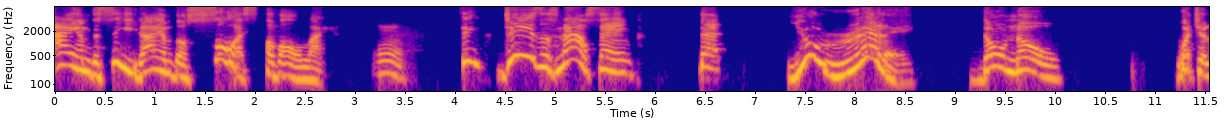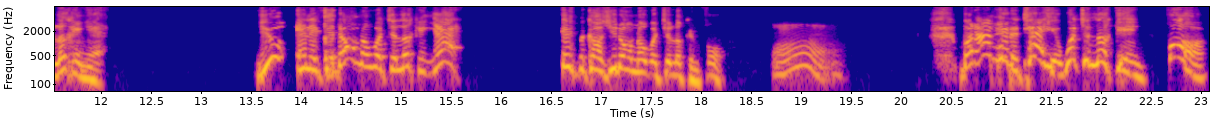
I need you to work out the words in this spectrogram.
I am the seed, I am the source of all life. Mm. See, Jesus now saying that you really don't know what you're looking at. You and if you don't know what you're looking at, it's because you don't know what you're looking for. Mm. But I'm here to tell you what you're looking for,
